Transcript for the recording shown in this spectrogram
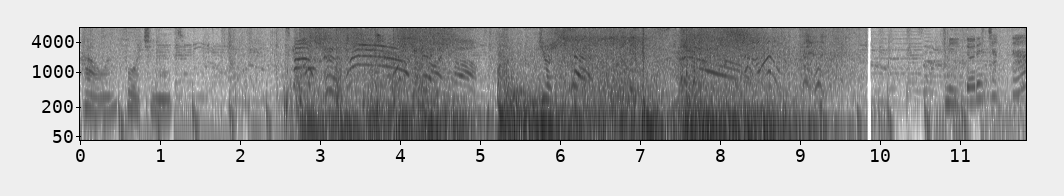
How unfortunate. You're dead! 見とれちゃった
